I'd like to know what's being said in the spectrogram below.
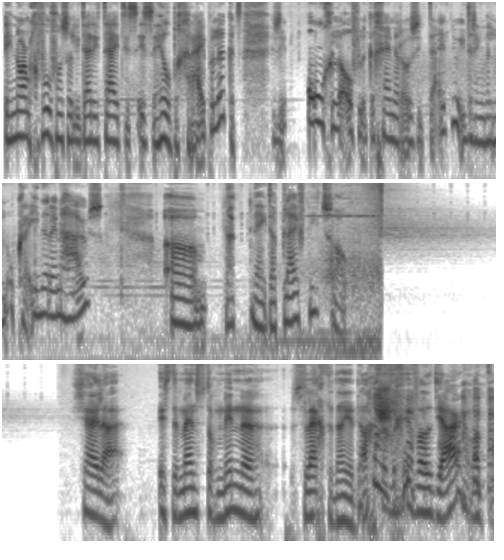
enorm gevoel van solidariteit is, is heel begrijpelijk. Het is een ongelofelijke generositeit nu. Iedereen wil een Oekraïner in huis. Um, nee, dat blijft niet zo. Shaila, is de mens toch minder slecht dan je dacht aan het begin van het jaar? Want, uh,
